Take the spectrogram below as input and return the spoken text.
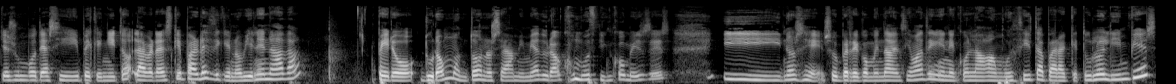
que es un bote así pequeñito. La verdad es que parece que no viene nada, pero dura un montón, o sea, a mí me ha durado como cinco meses y no sé, súper recomendado. Encima te viene con la gamucita para que tú lo limpies.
